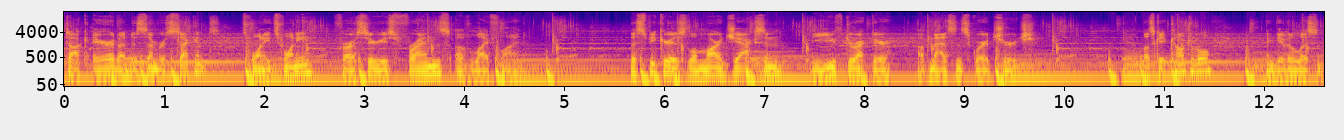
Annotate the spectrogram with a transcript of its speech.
talk aired on December 2nd, 2020, for our series Friends of Lifeline. The speaker is LeMarr Jackson, the youth director of Madison Square Church. Let's get comfortable and give it a listen.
